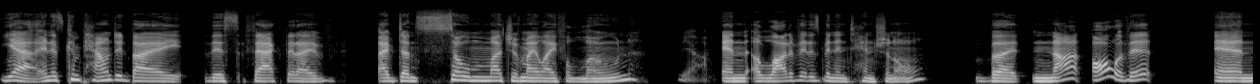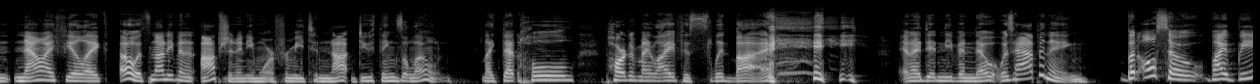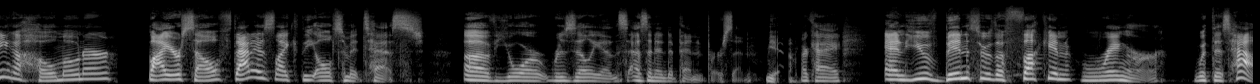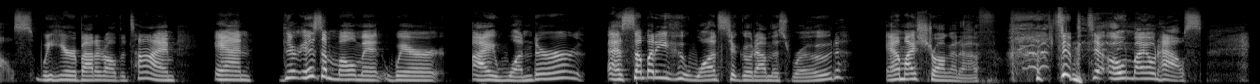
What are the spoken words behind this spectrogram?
Yeah, and it's compounded by this fact that I've I've done so much of my life alone Yeah. and a lot of it has been intentional, but not all of it. And now I feel like, oh, it's not even an option anymore for me to not do things alone. Like that whole part of my life has slid by and I didn't even know it was happening. But also, by being a homeowner by yourself, that is like the ultimate test of your resilience as an independent person. Yeah. Okay. And you've been through the fucking ringer with this house. We hear about it all the time. And there is a moment where I wonder, as somebody who wants to go down this road, am I strong enough to, to own my own house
